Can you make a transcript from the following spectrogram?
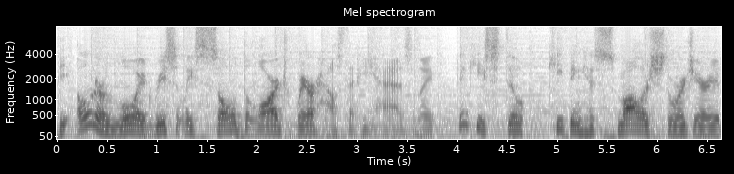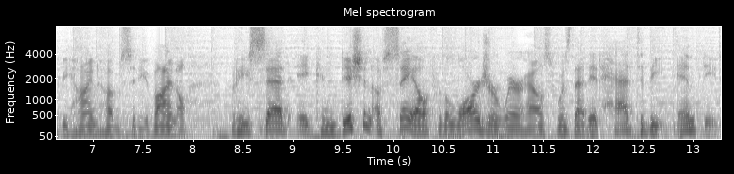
the owner Lloyd recently sold the large warehouse that he has, and I think he's still keeping his smaller storage area behind Hub City Vinyl. But he said a condition of sale for the larger warehouse was that it had to be emptied.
